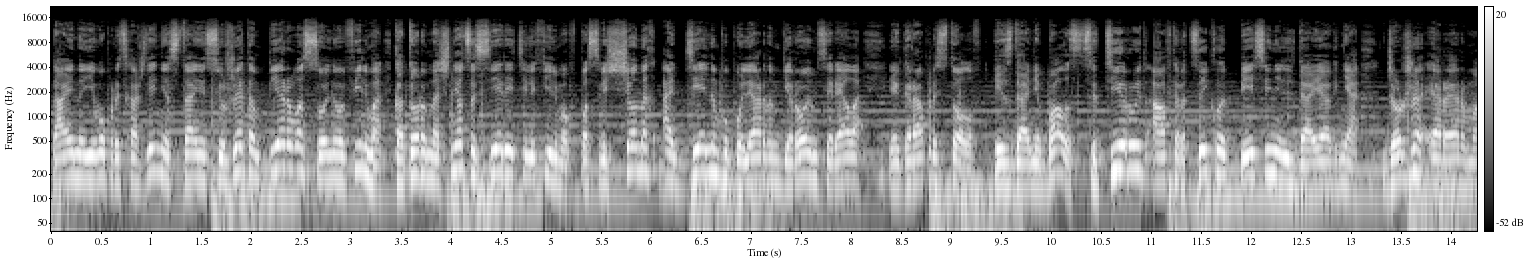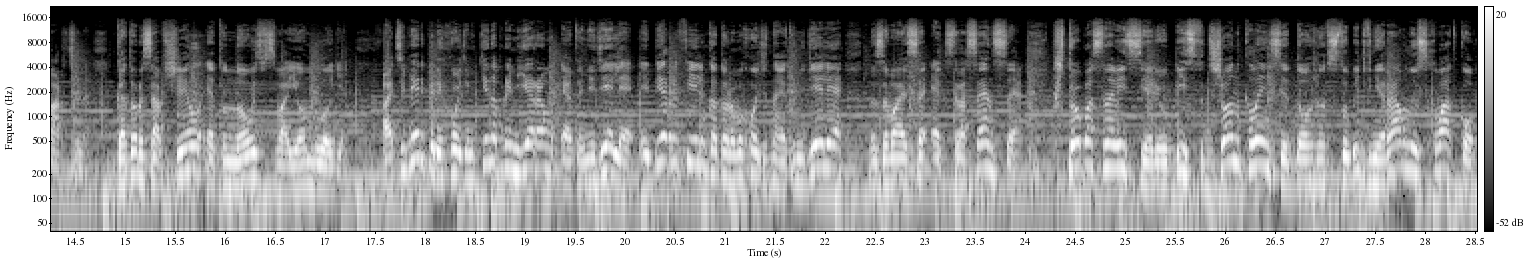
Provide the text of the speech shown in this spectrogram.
тайна его происхождения станет сюжетом первого сольного фильма, которым начнется серия телефильмов, посвященных отдельным популярным героям сериала «Игра престолов». Издание Баллас цитирует автора цикла «Песень льда и огня» Джорджа Р. Р. Мартина, который сообщил эту новость в своем блоге. А теперь переходим к кинопремьерам этой недели. И первый фильм, который выходит на этой неделе, называется «Экстрасенсы». Чтобы остановить серию убийств, Джон Клэнси должен вступить в неравную схватку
